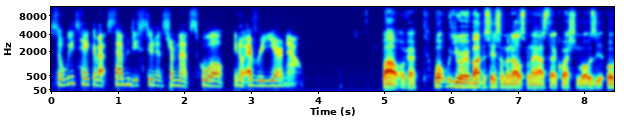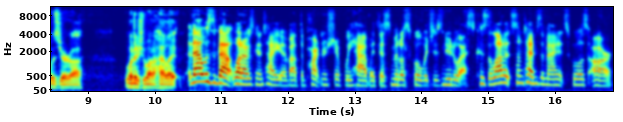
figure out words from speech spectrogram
So we take about 70 students from that school, you know, every year now. Wow. Okay. What you were about to say something else when I asked that question. What was it? What was your? Uh, what did you want to highlight? That was about what I was going to tell you about the partnership we have with this middle school, which is new to us. Because a lot of sometimes the magnet schools are,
